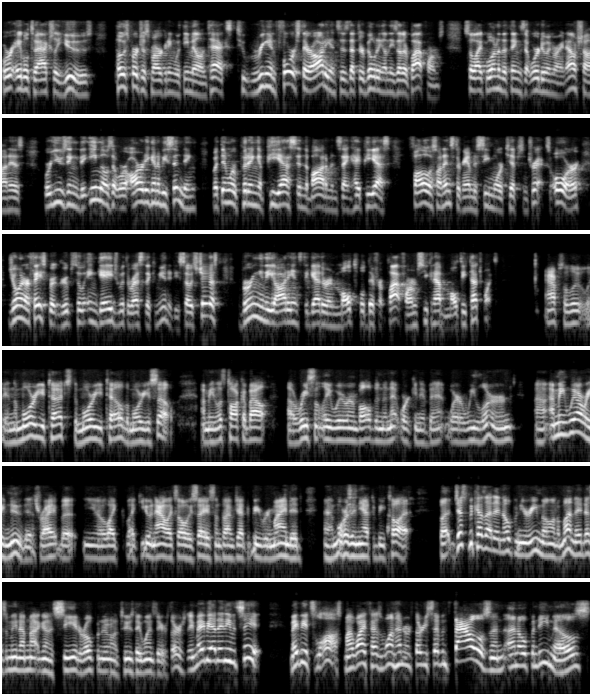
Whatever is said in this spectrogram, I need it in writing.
we're able to actually use post purchase marketing with email and text to reinforce their audiences that they're building on these other platforms. So, like one of the things that we're doing right now, Sean, is we're using the emails that we're already going to be sending, but then we're putting a PS in the bottom and saying, hey, PS, follow us on Instagram to see more tips and tricks, or join our Facebook group so engage with the rest of the community. So, it's just bringing the audience together in multiple different platforms so you can have multi touch points. Absolutely. And the more you touch, the more you tell, the more you sell. I mean, let's talk about uh, recently, we were involved in a networking event where we learned. Uh, I mean, we already knew this, right? But you know, like like you and Alex always say, sometimes you have to be reminded uh, more than you have to be taught. But just because I didn't open your email on a Monday doesn't mean I'm not going to see it or open it on a Tuesday, Wednesday, or Thursday. Maybe I didn't even see it. Maybe it's lost. My wife has 137,000 unopened emails,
